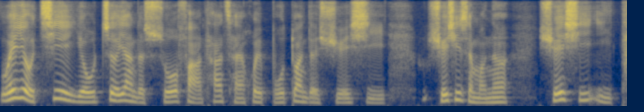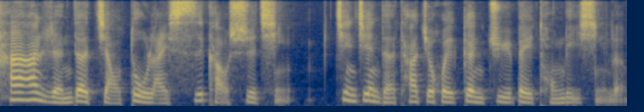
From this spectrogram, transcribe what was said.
唯有借由这样的说法，他才会不断的学习。学习什么呢？学习以他人的角度来思考事情。渐渐的，他就会更具备同理心了。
